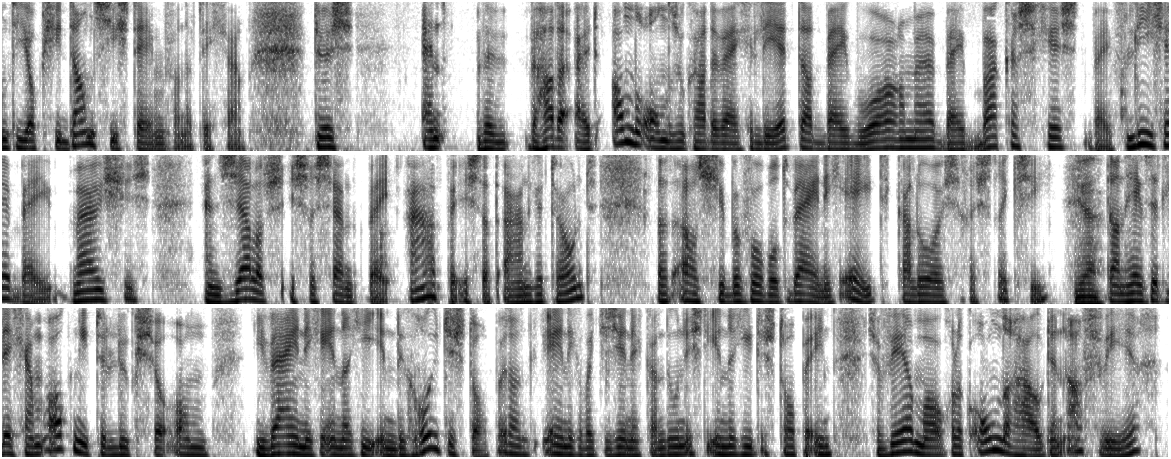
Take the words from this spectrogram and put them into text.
systeem van het lichaam. Dus, en we, we, hadden uit ander onderzoek hadden wij geleerd... dat bij wormen, bij bakkersgist, bij vliegen, bij muisjes... en zelfs is recent bij apen is dat aangetoond... dat als je bijvoorbeeld weinig eet, calorische restrictie... Ja. dan heeft het lichaam ook niet de luxe om die weinige energie in de groei te stoppen. Dan het enige wat je zinnig kan doen is die energie te stoppen... in zoveel mogelijk onderhoud en afweer.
